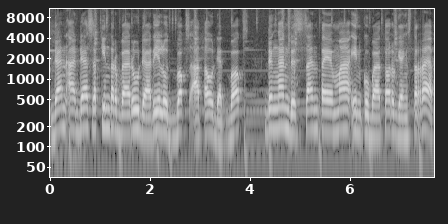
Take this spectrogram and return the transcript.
Dan ada skin terbaru dari loot box atau dead box dengan desain tema inkubator gangster rap.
